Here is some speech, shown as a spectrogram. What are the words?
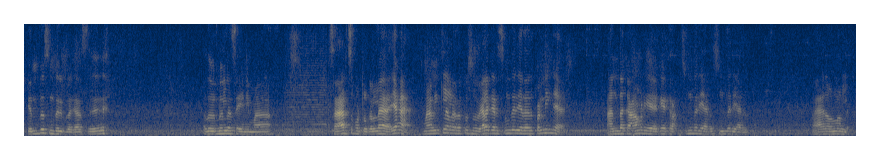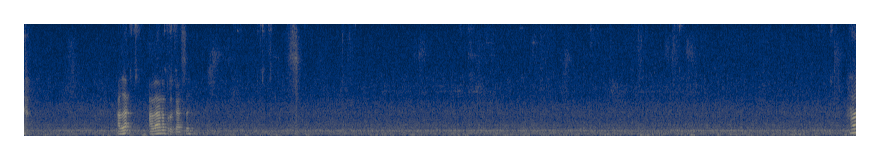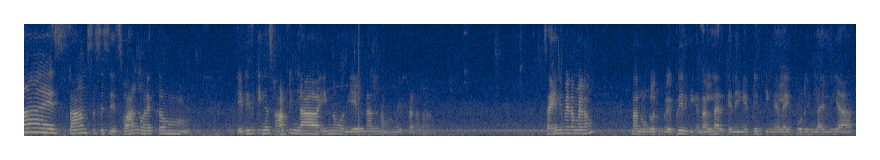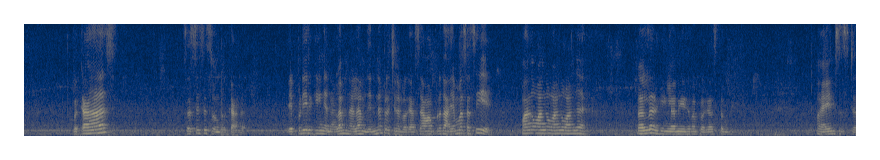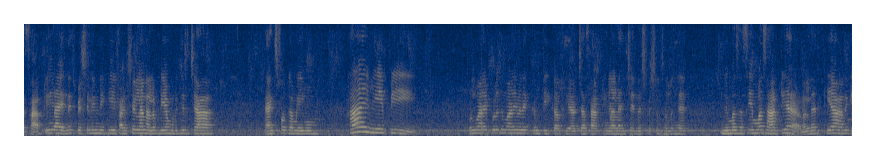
எந்த சுந்தரி பிரகாஷ் அது ஒன்றும் இல்லை சைனிமா. சார்ஜ் போட்டிருக்கோம்ல. ஏங்க நான் வீட்டில் எல்லாருக்கும் சு வேலைக்காரி சுந்தரி ஏதாவது பண்ணீங்க? அந்த காமெடியை கேட்குறான் சுந்தரி யாரு? சுந்தரி யாரு? வேற ஒன்றும் இல்லை. அதான் அதான பிரகாஷ் ஹாய் சாம்ஸ் சிசிஸ் வாங்க வணக்கம். எப்படி இருக்கீங்க? சாப்பிட்டீங்களா? இன்னும் ஒரு ஏழு நாள் நம்ம மீட் பண்ணலாம். சைனி மேடம் மேடம் நான் உங்களுக்கு எப்படி இருக்கீங்க? நல்லா இருக்கேன். நீங்கள் எப்படி இருக்கீங்க? லைவ் போடுறீங்களா? இல்லையா? பிரகாஷ் சசி சிஸ் வந்திருக்காங்க. எப்படி இருக்கீங்க? நலம் நலம். என்ன பிரச்சனை பிரகாஷ்? அவன் அப்படிதான். எம்மா சசி. வாங்க வாங்க வாங்க வாங்க. நல்லா இருக்கீங்களா நீங்கள் பிரகாஷ் தம்பி? ஃபைன் சிஸ்டர் சாப்பிட்டீங்களா? என்ன ஸ்பெஷல் இன்னைக்கு? ஃபங்க்ஷன்லாம் நல்லபடியாக முடிஞ்சிருச்சா? தேங்க்ஸ் ஃபார் கம்மிங் ஹாய் விபி பொன் மாலை பொழுது மாலை வணக்கம். டீ காஃபி ஆச்சா? சாப்பிட்டீங்களா? லஞ்ச் என்ன ஸ்பெஷல் சொல்லுங்கள் நிம்மா சசியம்மா சாப்பிட்டியா? நல்லா இருக்கியா?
